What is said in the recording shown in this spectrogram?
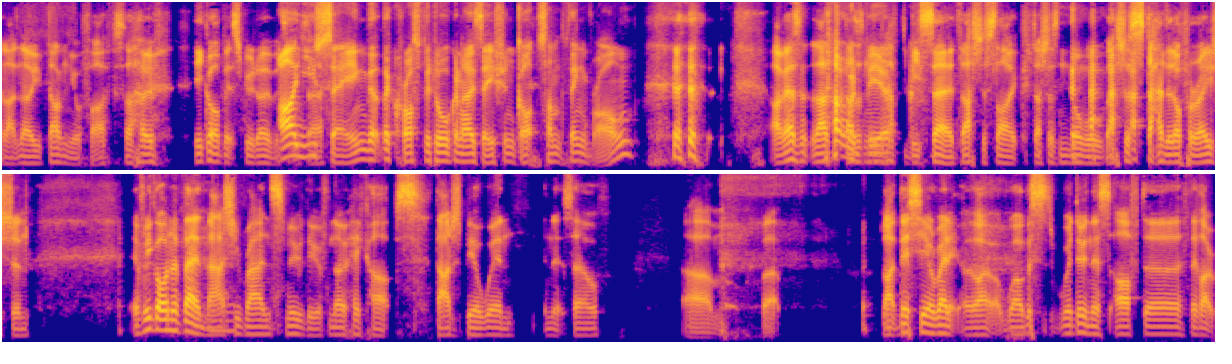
and like, no, you've done your five. So he got a bit screwed over. Are you fair. saying that the CrossFit organization got something wrong? I mean, that's- that, that, That doesn't even a- have to be said. That's just like that's just normal. that's just standard operation. If we got an event that actually ran smoothly with no hiccups, that'd just be a win in itself. Um, but like this year already, like, well, this is we're doing this after they like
